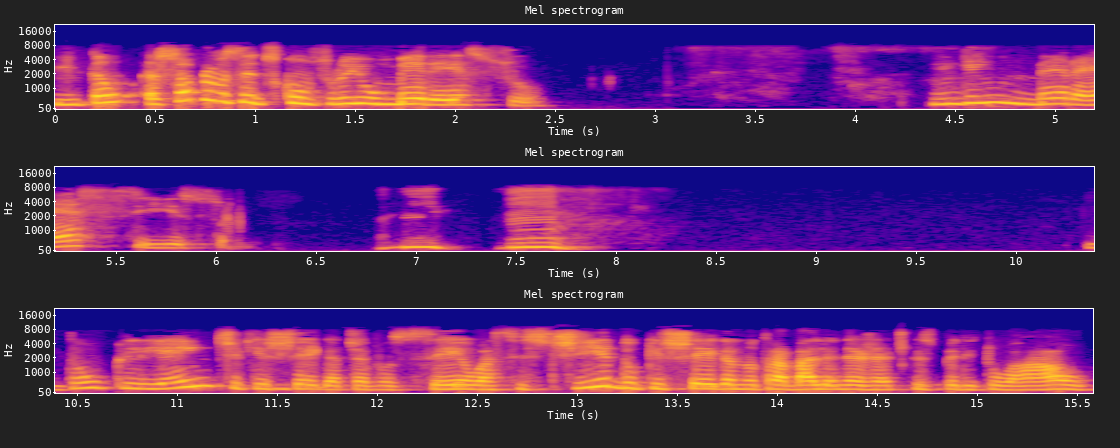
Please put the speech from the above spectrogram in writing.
então, é só para você desconstruir o mereço. Ninguém merece isso. Então, o cliente que chega até você, o assistido que chega no trabalho energético espiritual,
